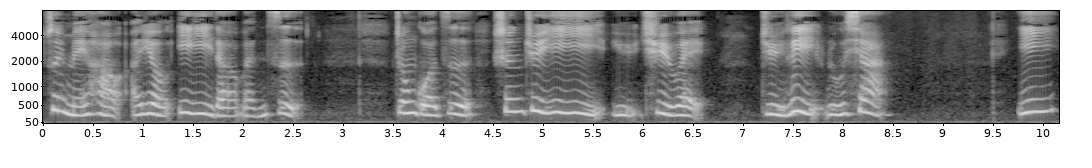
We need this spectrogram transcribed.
最美好而有意义的文字。中国字深具意义与趣味。举例如下：一，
